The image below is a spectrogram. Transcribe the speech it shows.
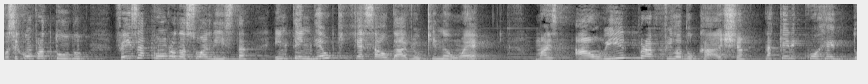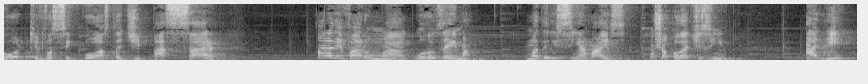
Você comprou tudo, fez a compra da sua lista, entendeu o que é saudável e o que não é, mas ao ir para a fila do caixa, naquele corredor que você gosta de passar para levar uma guloseima, uma delicinha a mais, um chocolatezinho, ali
